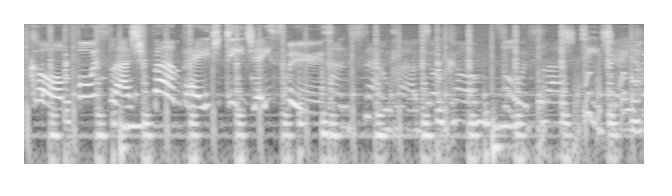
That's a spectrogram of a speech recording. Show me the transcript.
facebook.com forward slash fan page DJ Smooth. And soundcloud.com forward slash DJ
